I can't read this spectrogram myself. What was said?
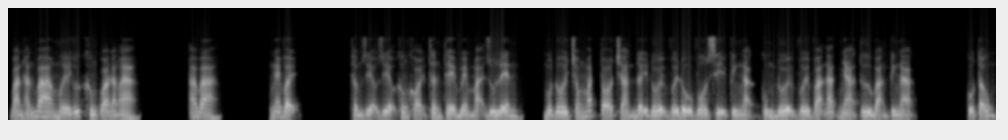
Bán hắn ba mươi ước không quá đáng a. A ba. Nghe vậy thầm rượu rượu không khỏi thân thể mềm mại run lên, một đôi trong mắt to tràn đầy đối với đồ vô sỉ kinh ngạc cùng đối với vạn ác nhà từ bản kinh ngạc. Cố tổng.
